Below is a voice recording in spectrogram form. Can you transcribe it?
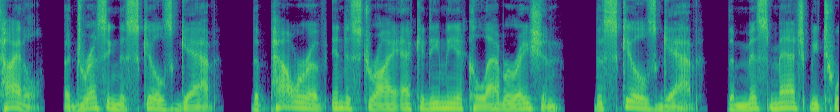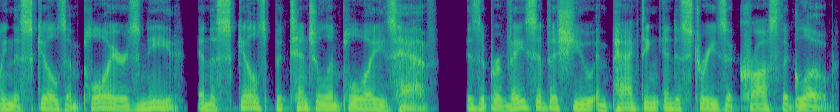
Title Addressing the Skills Gap The Power of Industry Academia Collaboration. The Skills Gap The mismatch between the skills employers need and the skills potential employees have is a pervasive issue impacting industries across the globe.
